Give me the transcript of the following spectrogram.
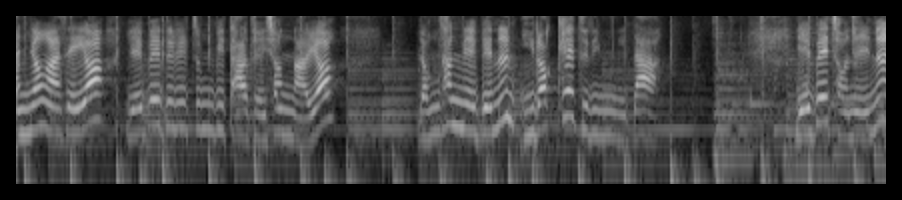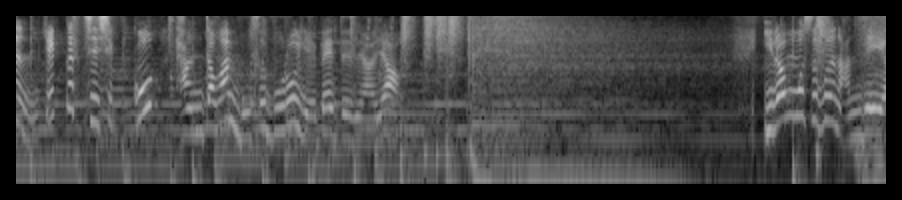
안녕하세요. 예배 드릴 준비 다 되셨나요? 영상 예배는 이렇게 드립니다. 예배 전에는 깨끗이 씻고 단정한 모습으로 예배 드려요. 이런 모습은 안 돼요.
